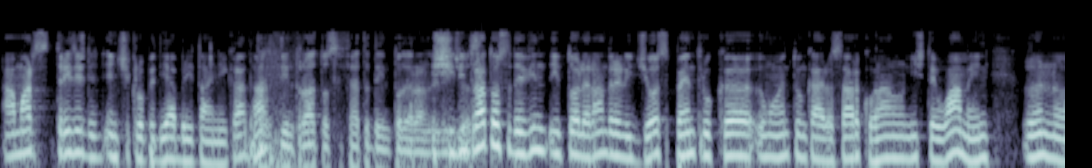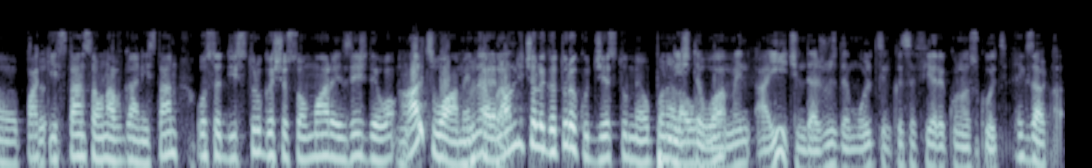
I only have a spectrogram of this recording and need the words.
Am ars 30 de enciclopedia britanică, da? Dar dintr-o dată o să fie atât de intolerant religios. Și dintr-o dată o să devin intolerant religios pentru că în momentul în care o să ar Coranul niște oameni în uh, Pakistan sau în Afganistan o să distrugă și o să omoare zeci de o- alți oameni nu care neapărat. n-au nicio legătură cu gestul meu până niște la urmă. oameni aici, unde ajungi de mulți, încât să fie recunoscuți. Exact.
